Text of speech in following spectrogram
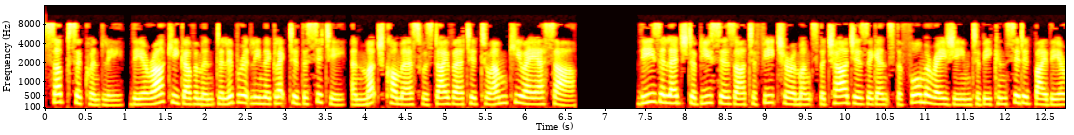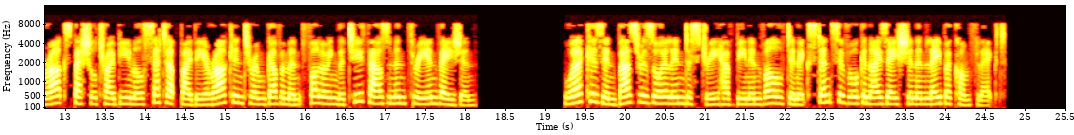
Subsequently, the Iraqi government deliberately neglected the city, and much commerce was diverted to Umm Qasr. These alleged abuses are to feature amongst the charges against the former regime to be considered by the Iraq Special Tribunal set up by the Iraq interim government following the 2003 invasion. Workers in Basra's oil industry have been involved in extensive organization and labor conflict.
